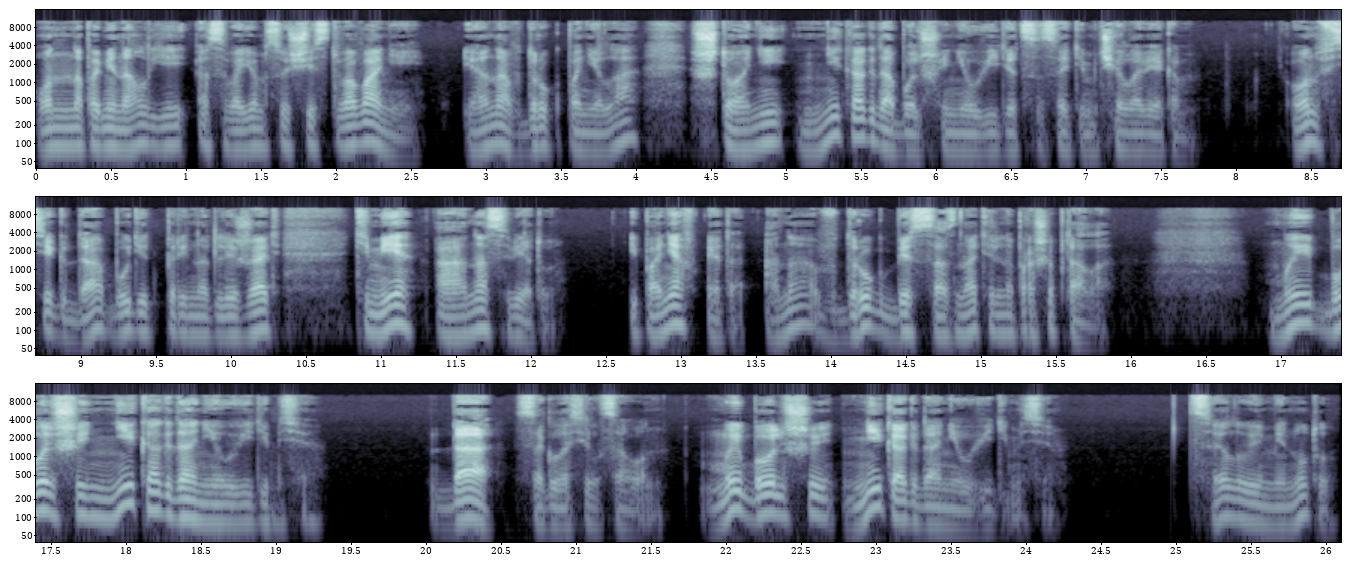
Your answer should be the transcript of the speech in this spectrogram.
Он напоминал ей о своем существовании, и она вдруг поняла, что они никогда больше не увидятся с этим человеком. Он всегда будет принадлежать тьме, а она свету. И поняв это, она вдруг бессознательно прошептала. «Мы больше никогда не увидимся». «Да», — согласился он, — «мы больше никогда не увидимся». Целую минуту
